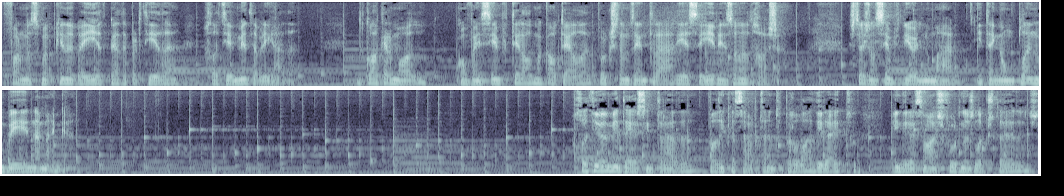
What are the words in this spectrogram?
forma-se uma pequena baía de pedra partida relativamente abrigada. De qualquer modo, convém sempre ter alguma cautela porque estamos a entrar e a sair em zona de rocha. Estejam sempre de olho no mar e tenham um plano B na manga. Relativamente a esta entrada, podem caçar tanto para o lado direito, em direção às furnas lagosteiras,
